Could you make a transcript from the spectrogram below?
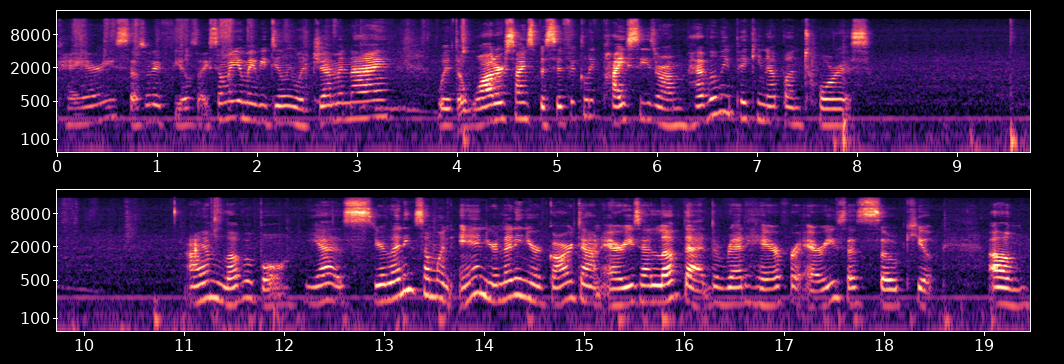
Okay, Aries, that's what it feels like. Some of you may be dealing with Gemini, with a water sign, specifically Pisces, or I'm heavily picking up on Taurus. I am lovable. Yes. You're letting someone in. You're letting your guard down, Aries. I love that. The red hair for Aries. That's so cute. Um,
